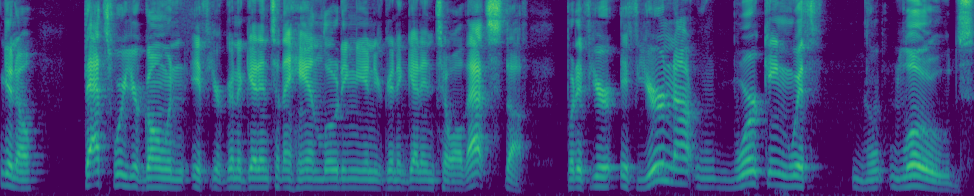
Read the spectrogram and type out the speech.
you know, that's where you're going if you're going to get into the hand loading and you're going to get into all that stuff. But if you're if you're not working with loads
